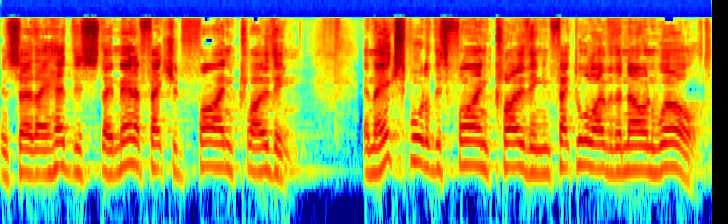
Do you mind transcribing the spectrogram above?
And so they had this, they manufactured fine clothing. And they exported this fine clothing, in fact, all over the known world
